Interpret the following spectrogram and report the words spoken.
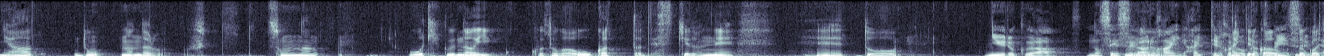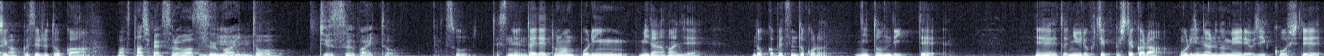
いやどうなんだろう。ふそんな大きくないことが多かったですけどね。えっ、と。入力がの整数がある範囲に入ってるかどうか確認するみたいな。どうかをチェッ。クするとか。まあ、確かにそれは数バイト、十数バイト。そうですね。大体トランポリンみたいな感じでどっか別のところに飛んでいって、えー、と入力チェックしてからオリジナルの命令を実行して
